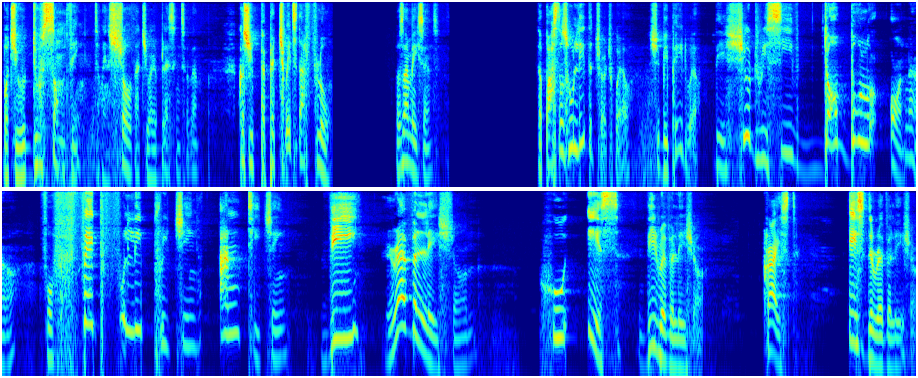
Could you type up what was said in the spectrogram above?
But you do something to ensure that you are a blessing to them. Because you perpetuate that flow. Does that make sense? The pastors who lead the church well should be paid well. They should receive double honor for faithfully preaching and teaching the revelation who is the revelation. Christ is the revelation.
